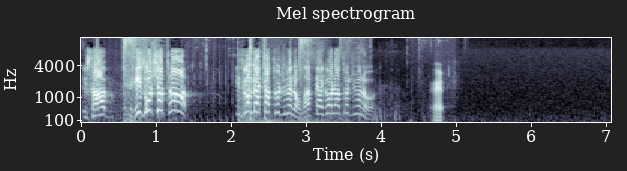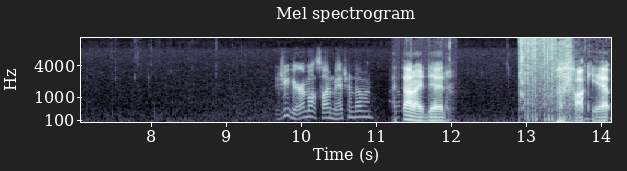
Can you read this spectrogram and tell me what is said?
He's top. He's one shot top. He's going back out towards middle. Last guy going out towards middle. Alright. Did you hear him outside mansion, Devan? I thought I did. Fuck yep.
